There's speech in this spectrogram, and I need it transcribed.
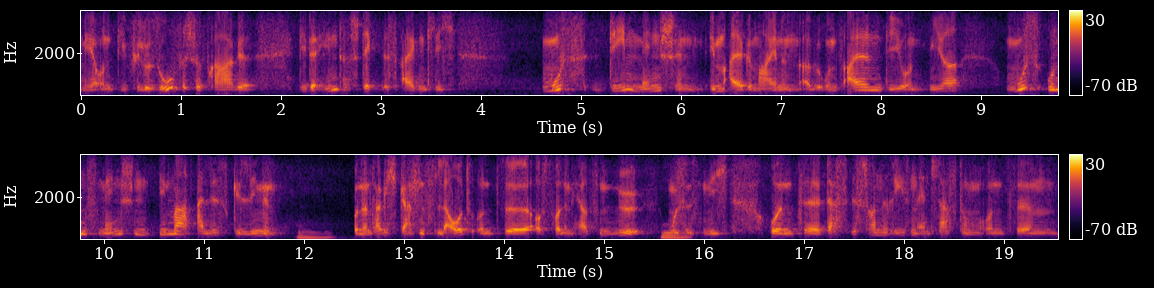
mehr. Und die philosophische Frage, die dahinter steckt, ist eigentlich, muss dem Menschen im Allgemeinen, also uns allen, dir und mir, muss uns Menschen immer alles gelingen? Mhm. Und dann sage ich ganz laut und äh, aus vollem Herzen, nö, mhm. muss es nicht. Und äh, das ist schon eine Riesenentlastung. Und ähm,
